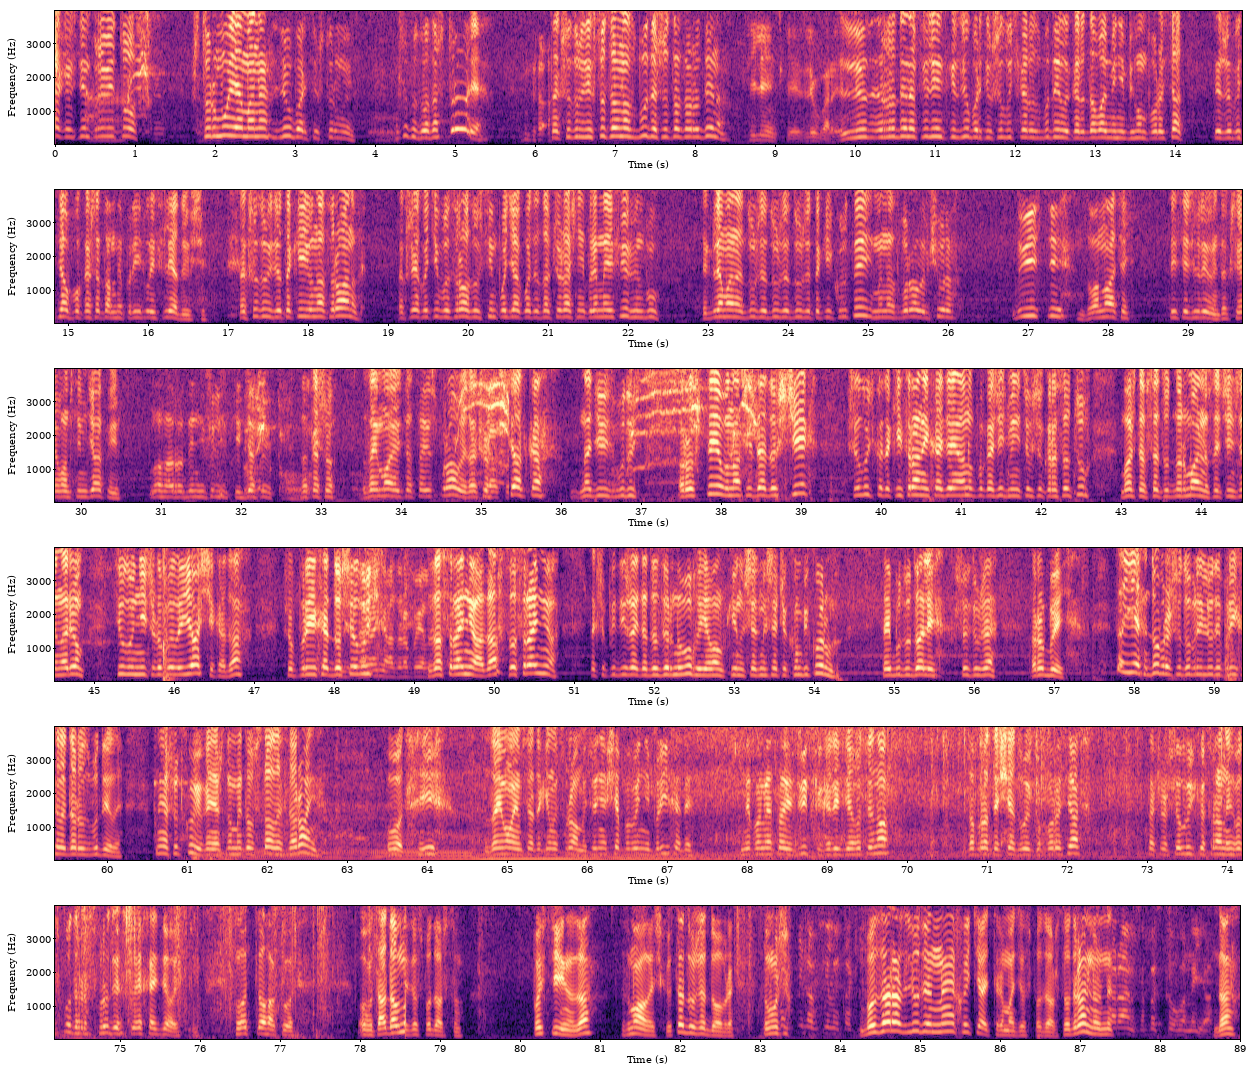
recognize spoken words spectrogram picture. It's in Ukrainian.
друзяки, всім привітос. Штурмує мене, Любарці штурмують. А що тут вас аж троє? Так що, друзі, хто це в нас буде, що це за родина? Філінський з Любари. Лю- Родина Філінських з Любарців Шелудька розбудили, каже, давай мені бігом поросят. Ти ж обіцяв, поки ще там не приїхали слідуючі. Так що, друзі, такий у нас ранок. Так що я хотів би зразу всім подякувати за вчорашній прямий ефір. Він був, як для мене, дуже-дуже-дуже такий крутий. Ми назбирали вчора 212 тисяч гривень. Так що я вам всім дякую. Много родині Філінських дякую за те, що займаються цією справою. Так що сятка, надіюсь, будуть рости. У нас іде дощик. Шелудько такий сраний хазяїн, а ну покажіть мені цю всю красоту. Бачите, все тут нормально, все чинчинарем. Цілу ніч робили ящика, да? щоб приїхати до Шелудька. Зробили. Засрання, да? Засрання. Так що під'їжджайте до зернового, я вам кину ще мішечок комбікорму та й буду далі щось вже робити. Це є добре, що добрі люди приїхали да розбудили. Ну я шуткую, звісно, ми то встали зарані. От, і займаємося такими справами. Сьогодні ще повинні приїхати. Не пам'ятаю звідки, кажуть, Яготина. Забрати ще двойку поросят. Так що Шелудько сраний господар розпродає своє хазяйство. От так от. От, а давно господарство. Постійно, так? Да? З маличку. Це дуже добре. Тому що, бо зараз люди не хочуть тримати господарство. От реально не. Стараємося, без того не я. Да?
